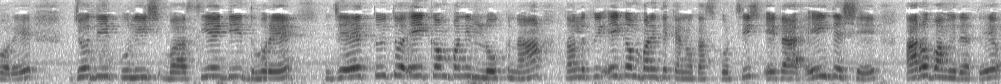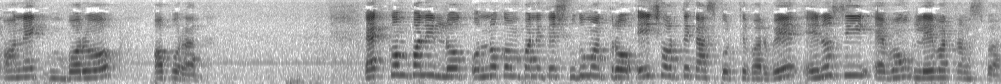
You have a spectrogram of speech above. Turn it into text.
পড়ে, যদি পুলিশ বা সিআইডি ধরে যে তুই তো এই কোম্পানির লোক না, তাহলে তুই এই কোম্পানিতে কেন কাজ করছিস? এটা এই দেশে আরব আমিরাতে অনেক বড় অপরাধ। এক কোম্পানির লোক অন্য কোম্পানিতে শুধুমাত্র এই শর্তে কাজ করতে পারবে এনওসি এবং লেবার ট্রান্সফার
